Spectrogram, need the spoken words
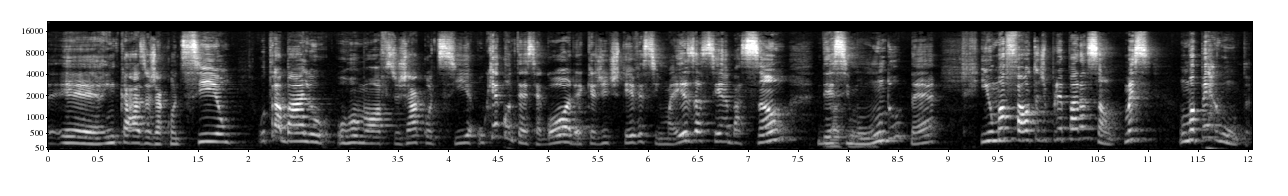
é, em casa já aconteciam, o trabalho, o home office já acontecia. O que acontece agora é que a gente teve assim uma exacerbação desse mundo, né? E uma falta de preparação. Mas uma pergunta:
